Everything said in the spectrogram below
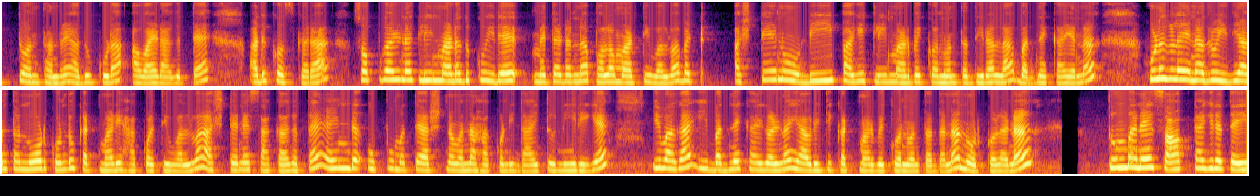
ಇತ್ತು ಅಂತಂದರೆ ಅದು ಕೂಡ ಅವಾಯ್ಡ್ ಆಗುತ್ತೆ. ಅದಕ್ಕೋಸ್ಕರ ಸೊಪ್ಪುಗಳನ್ನ ಕ್ಲೀನ್ ಮಾಡೋದಕ್ಕೂ ಇದೇ ಮೆಥಡನ್ನು ಫಾಲೋ ಮಾಡ್ತೀವಲ್ವ? ಬಟ್ ಅಷ್ಟೇನು ಡೀಪಾಗಿ ಕ್ಲೀನ್ ಮಾಡಬೇಕು ಅನ್ನುವಂಥದ್ದು ಇರಲ್ಲ ಬದನೆಕಾಯನ್ನು. ಹುಳುಗಳೇನಾದರೂ ಇದೆಯಾ ಅಂತ ನೋಡಿಕೊಂಡು ಕಟ್ ಮಾಡಿ ಹಾಕ್ಕೊಳ್ತೀವಲ್ವ ಅಷ್ಟೇ ಸಾಕಾಗುತ್ತೆ. ಆ್ಯಂಡ್ ಉಪ್ಪು ಮತ್ತು ಅರಿಶಿನವನ್ನು ಹಾಕ್ಕೊಂಡಿದ್ದಾಯಿತು ನೀರಿಗೆ. ಇವಾಗ ಈ ಬದನೆಕಾಯಿಗಳನ್ನ ಯಾವ ರೀತಿ ಕಟ್ ಮಾಡಬೇಕು ಅನ್ನುವಂಥದ್ದನ್ನು ನೋಡ್ಕೊಳ್ಳೋಣ. ತುಂಬಾ ಸಾಫ್ಟಾಗಿರುತ್ತೆ ಈ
